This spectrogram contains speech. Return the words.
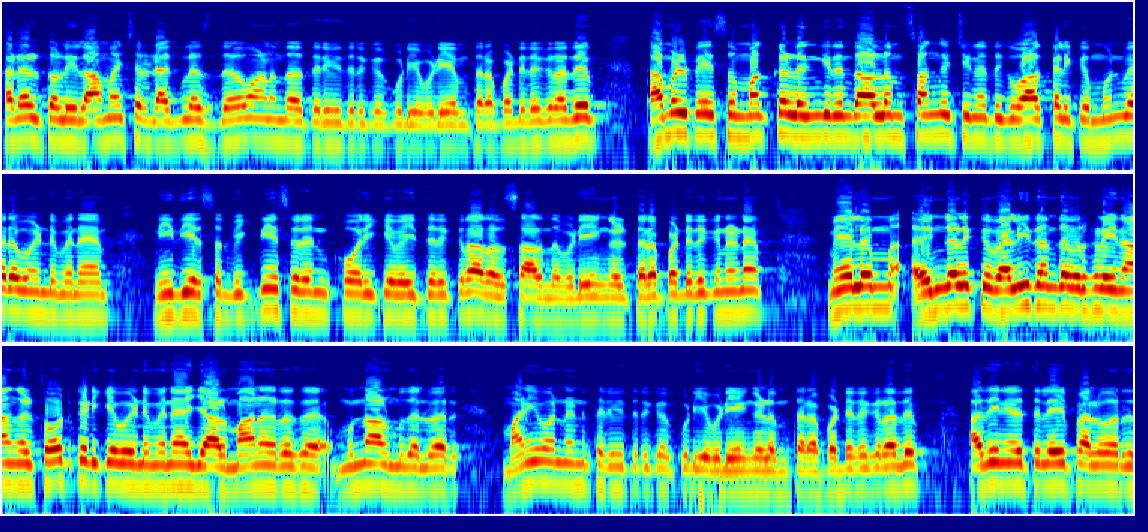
கடல் தொழில் அமைச்சர் டக்ளஸ் தேவானந்தா தெரிவித்திருக்கக்கூடிய விடயம் தரப்பட்டிருக்கிறது. தமிழ் பேசும் மக்கள் எங்கிருந்தாலும் சங்கு சின்னத்துக்கு வாக்களிக்க முன்வர வேண்டும் என நீதியரசர் விக்னேஸ்வரன் கோரிக்கை வைத்திருக்கிறார். அது சார்ந்த விடயங்கள் தரப்பட்டிருக்கின்றன. மேலும் எங்களுக்கு வழி தந்தவர்களை நாங்கள் தோற்கடிக்க வேண்டும் என யாழ் மாநகர முன்னாள் முதல்வர் மணிவண்ணன் தெரிவித்திருக்கக்கூடிய விடயங்களும் தரப்பட்டிருக்கிறது. அதே நேரத்திலே பல்வேறு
